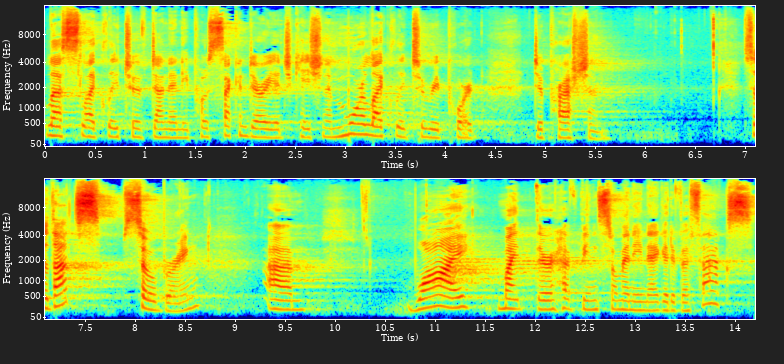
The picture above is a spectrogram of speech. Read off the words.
less likely to have done any post secondary education, and more likely to report depression. So that's sobering. Um, why might there have been so many negative effects?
